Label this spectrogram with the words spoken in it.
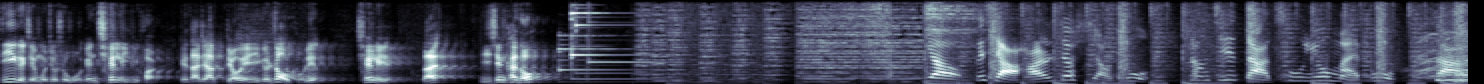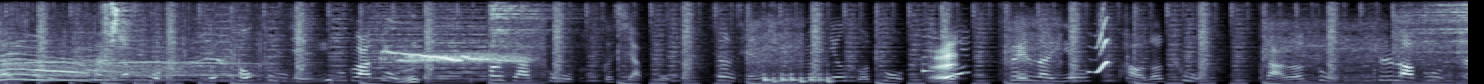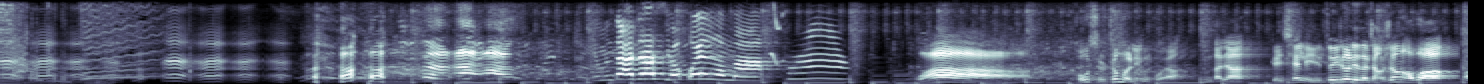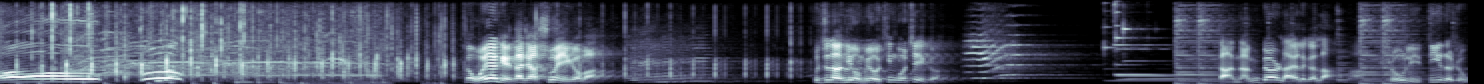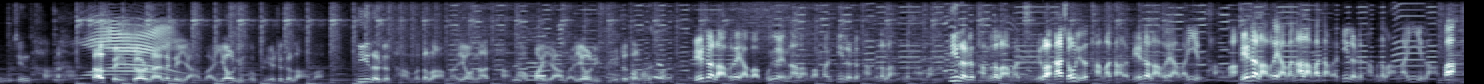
第一个节目就是我跟千里一块儿给大家表演一个绕口令。千里，来，你先开头。有个小孩叫小杜，上街打醋又买布，打了醋买了布，回头看见鹰抓兔，嗯，放下醋搁下布，向前去追鹰和兔，哎，飞了鹰，跑了兔，打了兔，老布。你们大家学会了吗？哇，口齿这么灵活呀、啊！你们大家给千里最热烈的掌声，好不好？好，鼓掌。那我也给大家说一个吧，不知道你有没有听过这个？打南边来了个喇嘛，手里提了着五斤塔嘛；打北边来了个哑巴，腰里头别着个喇叭。提了着塔嘛的喇叭要拿塔嘛换哑巴腰里别着的喇叭。别着喇叭的哑巴不愿意拿喇叭换提了着塔嘛的喇叭的塔嘛，提了着塔嘛的喇叭急了，拿手里的塔嘛打了别着喇叭的哑巴一塔嘛，别着喇叭的哑巴拿喇叭打了提了着塔嘛的喇叭一喇叭。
